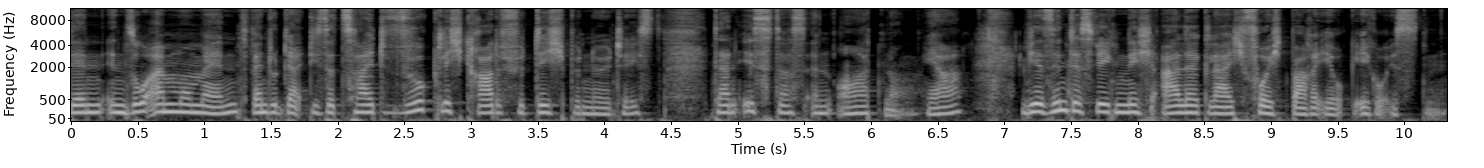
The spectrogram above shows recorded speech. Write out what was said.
Denn in so einem Moment, wenn du diese Zeit wirklich gerade für dich benötigst, dann ist das in Ordnung. Ja? Wir sind deswegen nicht alle gleich furchtbare Egoisten.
